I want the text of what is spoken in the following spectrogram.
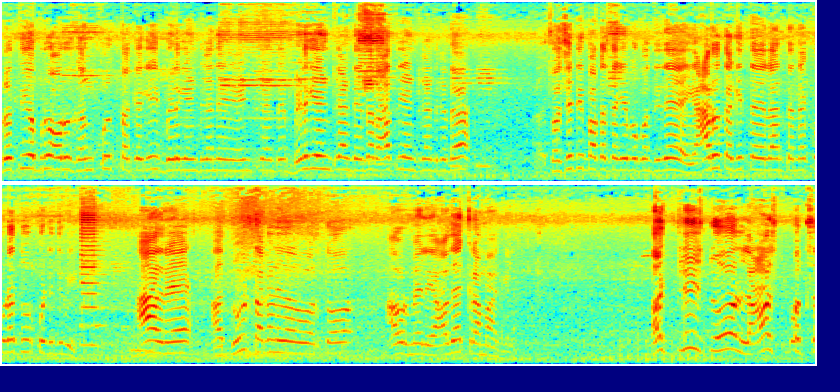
ಪ್ರತಿಯೊಬ್ಬರು ಅವ್ರಿಗೆ ಅನುಕೂಲ ತಕ್ಕಾಗಿ ಬೆಳಗ್ಗೆ ಎಂಟು ಗಂಟೆ ಎಂಟು ಗಂಟೆ, ಬೆಳಗ್ಗೆ ಎಂಟು ಗಂಟೆಯಿಂದ ರಾತ್ರಿ ಎಂಟು ಗಂಟೆ ಗಂಟ ಸೊಸೈಟಿ ಪಕ್ಕ ತೆಗಿಬೇಕು ಅಂತಿದೆ. ಯಾರೂ ತೆಗಿತಾ ಇಲ್ಲ ಅಂತಲೇ ಕೂಡ ದೂರು ಕೊಟ್ಟಿದ್ದೀವಿ. ಆದರೆ ಆ ದೂರು ತಗೊಂಡಿರೋ ಹೊರತು ಅವ್ರ ಮೇಲೆ ಯಾವುದೇ ಕ್ರಮ ಆಗಿಲ್ಲ. ಅಟ್ಲೀಸ್ಟು ಲಾಸ್ಟ್ ಪಕ್ಷ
